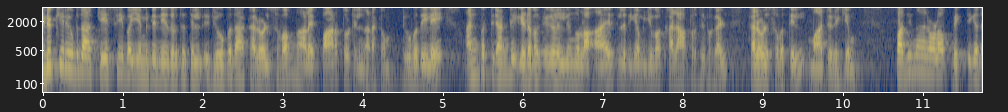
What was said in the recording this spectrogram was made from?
ഇടുക്കി രൂപത കെ സി വൈ എമ്മിന്റെ നേതൃത്വത്തിൽ രൂപത കലോത്സവം നാളെ പാറത്തോട്ടിൽ നടക്കും. രൂപതയിലെ അൻപത്തിരണ്ട് ഇടവകകളിൽ നിന്നുള്ള ആയിരത്തിലധികം യുവ കലാപ്രതിഭകൾ കലോത്സവത്തിൽ മാറ്റൊരുക്കും. പതിനാലോളം വ്യക്തിഗത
